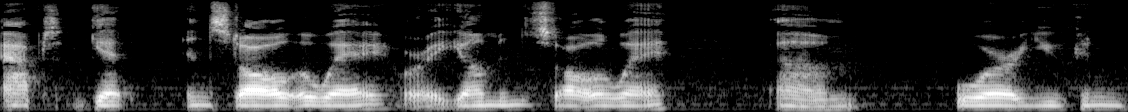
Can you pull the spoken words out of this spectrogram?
apt get install away or a yum install away, um, or you can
